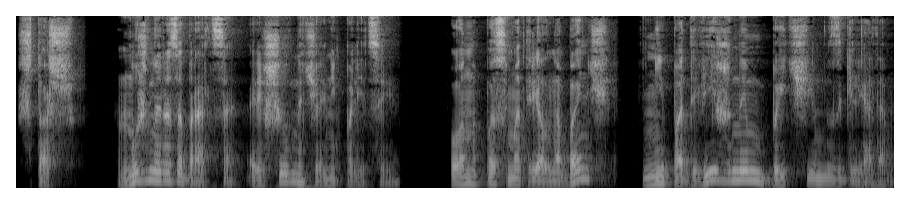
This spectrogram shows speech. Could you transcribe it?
«Что ж, нужно разобраться», – решил начальник полиции. Он посмотрел на Бенч неподвижным бычьим взглядом.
